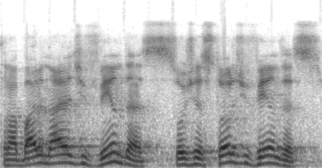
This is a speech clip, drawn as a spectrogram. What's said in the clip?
Trabalho na área de vendas, sou gestor de vendas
